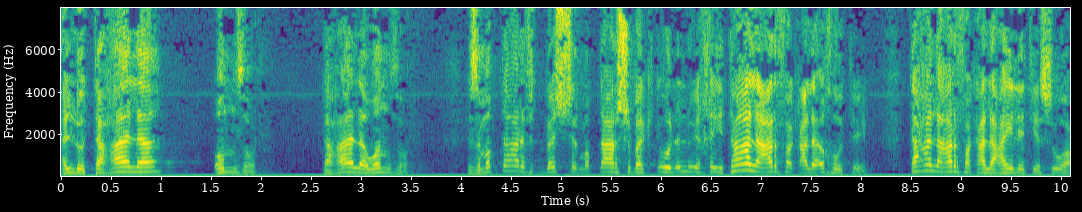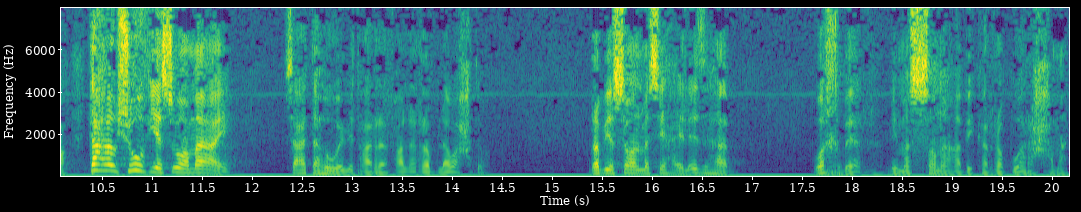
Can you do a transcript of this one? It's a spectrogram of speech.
قال له تعالى انظر. تعالى وانظر. إذا ما بتعرف تبشر ما بتعرف شو بدك تقول قل له يا أخي تعال أعرفك على أخوتي. تعال أعرفك على عائلة يسوع. تعال وشوف يسوع معي. ساعتها هو بيتعرف على الرب لوحده. رب يسوع المسيح قال اذهب واخبر بما صنع بك الرب ورحمك.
